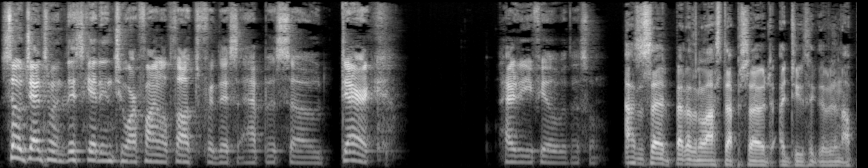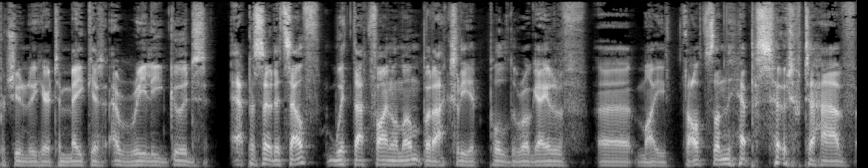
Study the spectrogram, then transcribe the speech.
So, gentlemen, let's get into our final thoughts for this episode. Derek, how do you feel with this one? As I said, better than the last episode. I do think there was an opportunity here to make it a really good episode itself with that final moment, but actually it pulled the rug out of uh, my thoughts on the episode to have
